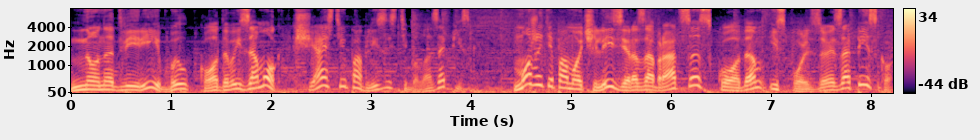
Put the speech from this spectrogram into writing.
Но на двери был кодовый замок. К счастью, поблизости была записка. Можете помочь Лизе разобраться с кодом, используя записку?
